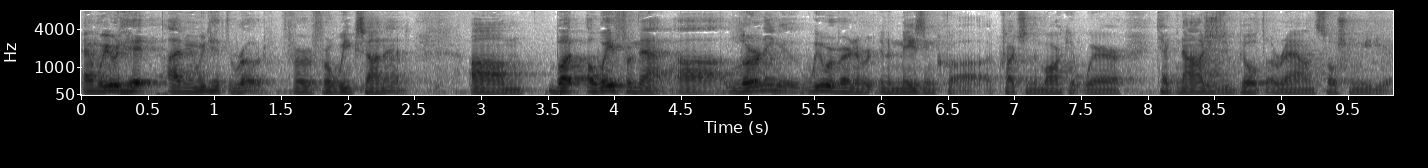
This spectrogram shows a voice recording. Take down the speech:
And we would hit, I mean, we'd hit the road for, for weeks on end. Um, but away from that, uh, learning, we were in an amazing uh, crutch in the market where technology is built around social media.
